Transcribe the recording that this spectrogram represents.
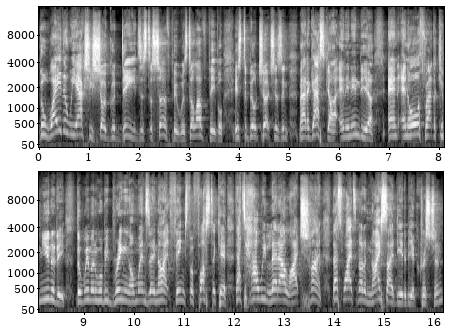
The way that we actually show good deeds is to serve people, is to love people, is to build churches in Madagascar and in India and, and all throughout the community. The women will be bringing on Wednesday night things for foster care. That's how we let our light shine. That's why it's not a nice idea to be a Christian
